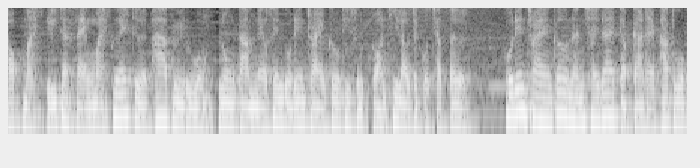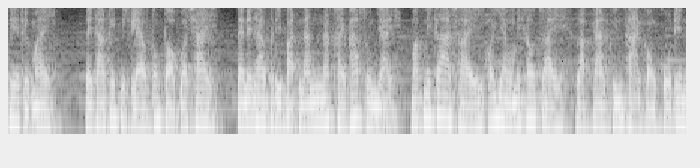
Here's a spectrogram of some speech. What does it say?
พ็อพใหม่ หรือจัดแสงใหม่เพื่อให้เกิดภาพโดยรวม ลงตามแนวเส้น Golden Triangle ที่สุดก่อนที่เราจะกดชัตเตอร์ Golden Triangle นั้นใช้ได้กับการถ่ายภาพทุกประเภทหรือไม่ ในทางเทคนิคแล้วต้องตอบว่าใช่ แต่ในทางปฏิบัตินั้นนักถ่ายภาพส่วนใหญ่ มักไม่กล้าใช้ เพราะยังไม่เข้าใจหลักการพื้นฐานของ Golden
